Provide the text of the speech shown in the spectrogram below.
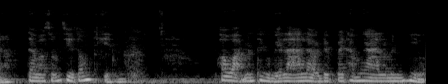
นะแต่ว่าสมศรีต้องกินเพราะว่ามันถึงเวลาแล้วเดี๋ยวไปทำงานแล้วมันหิว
